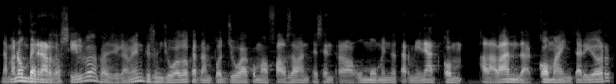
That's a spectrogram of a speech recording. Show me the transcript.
demana un Bernardo Silva, bàsicament, que és un jugador que tant pot jugar com a fals davanter centre en algun moment determinat, com a la banda, com a interior.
